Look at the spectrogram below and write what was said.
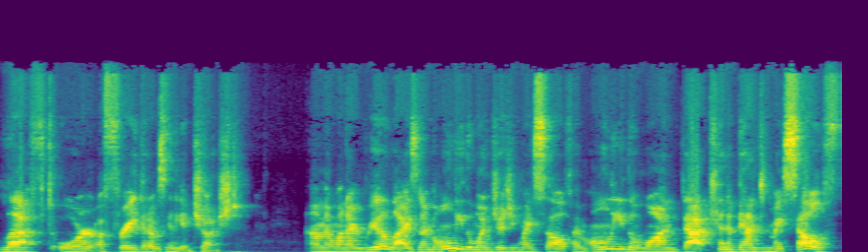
left or afraid that I was going to get judged. And then when I realized I'm only the one judging myself, I'm only the one that can abandon myself,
